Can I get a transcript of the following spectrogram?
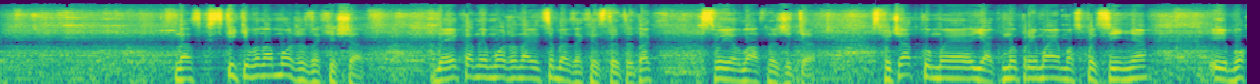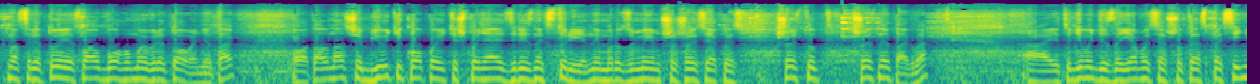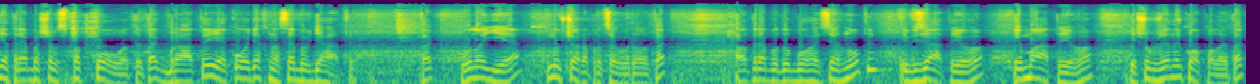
Наскільки вона може захищати. Деяка не може навіть себе захистити, так? Своє власне життя. Спочатку ми як? Ми приймаємо спасіння, і Бог нас рятує, і слава Богу, ми врятовані, так? От, але нас ще б'ють і копають і шпиняють з різних сторін. І ми розуміємо, що щось якось, щось тут, щось не так, да? А, і тоді ми дізнаємося, що те спасіння треба ще вспадковувати, так? брати, як одяг на себе вдягати. Так? Воно є. Ми вчора про це говорили, так? Але треба до Бога сягнути і взяти його, і мати його, і щоб вже не копали, так?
